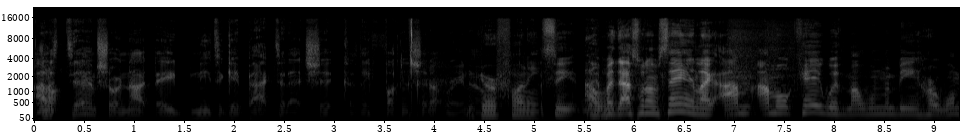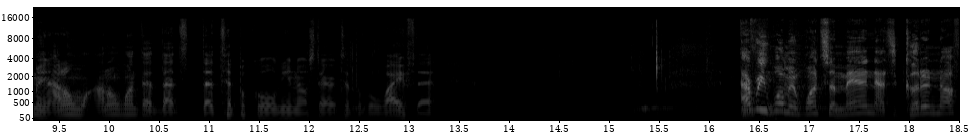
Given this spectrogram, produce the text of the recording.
I I was damn sure not. They need to get back to that shit because they fucking shit up right now. You're funny. See, I w- but that's what I'm saying. Like I'm, I'm okay with my woman being her woman. I don't, I don't want that. That's that typical, you know, stereotypical wife that. Every woman wants a man that's good enough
